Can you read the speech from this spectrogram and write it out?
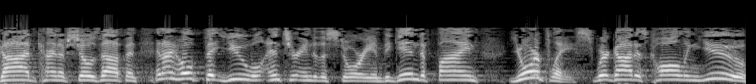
God kind of shows up. And, and I hope that you will enter into the story and begin to find your place where God is calling you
